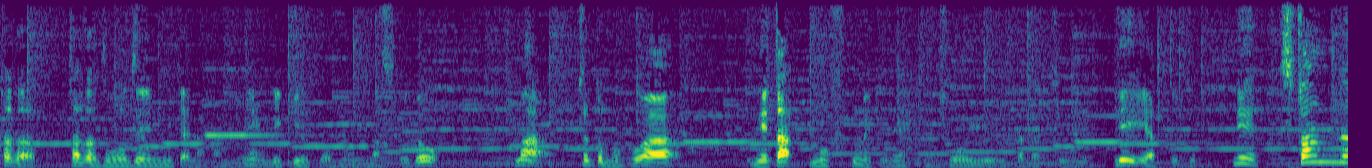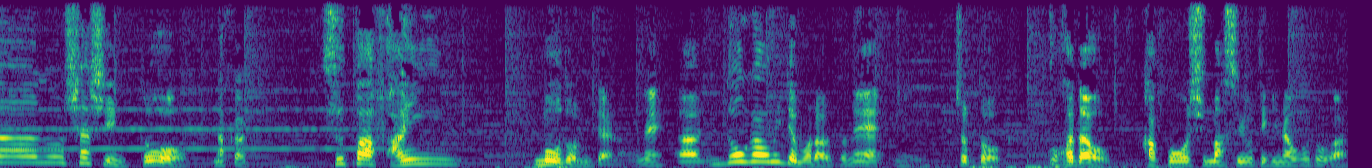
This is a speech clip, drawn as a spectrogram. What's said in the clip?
ただ、ただ同然みたいな感じでね、できると思いますけど、まあちょっと僕はネタも含めてね、そういう形でやっていく。で、スタンダード写真と、なんか、スーパーファインモードみたいなのをね、あ動画を見てもらうとね、ちょっとお肌を加工しますよ的なことが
